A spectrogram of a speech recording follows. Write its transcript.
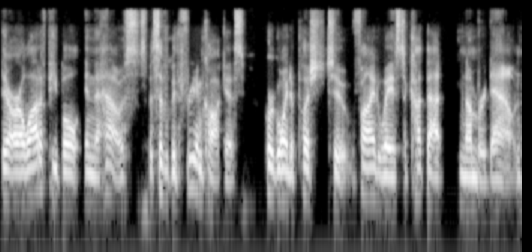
there are a lot of people in the House, specifically the Freedom Caucus, who are going to push to find ways to cut that number down.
